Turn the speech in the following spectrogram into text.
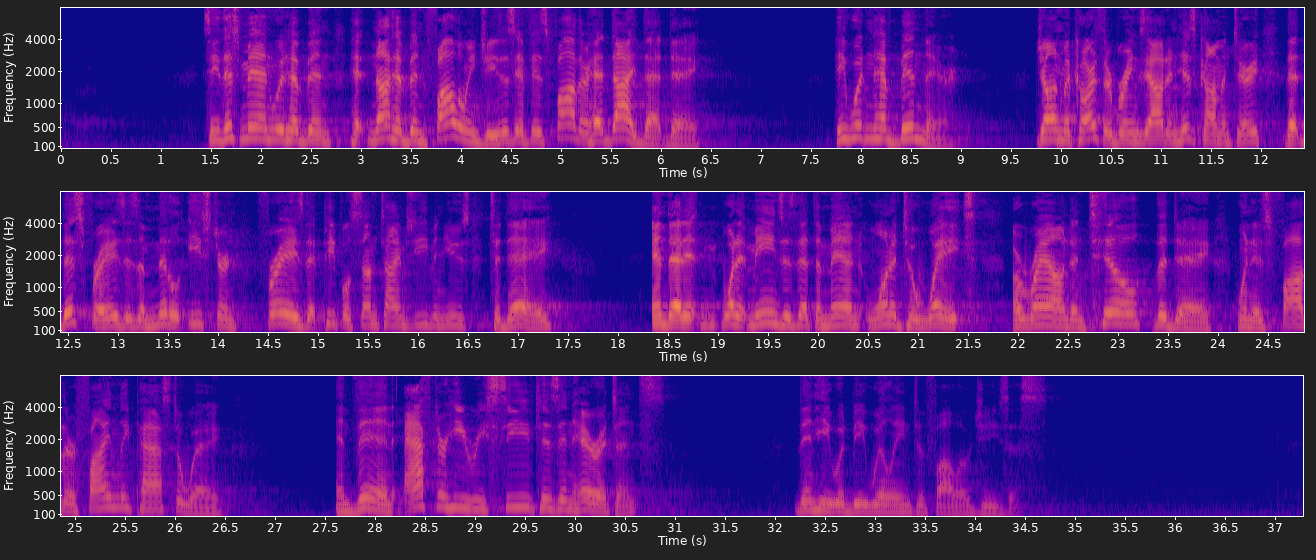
See, this man would have been not have been following Jesus if his father had died that day. He wouldn't have been there. John MacArthur brings out in his commentary that this phrase is a Middle Eastern phrase that people sometimes even use today and that it, what it means is that the man wanted to wait around until the day when his father finally passed away. And then, after he received his inheritance, then he would be willing to follow Jesus.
